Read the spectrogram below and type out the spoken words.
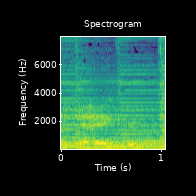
not angry.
